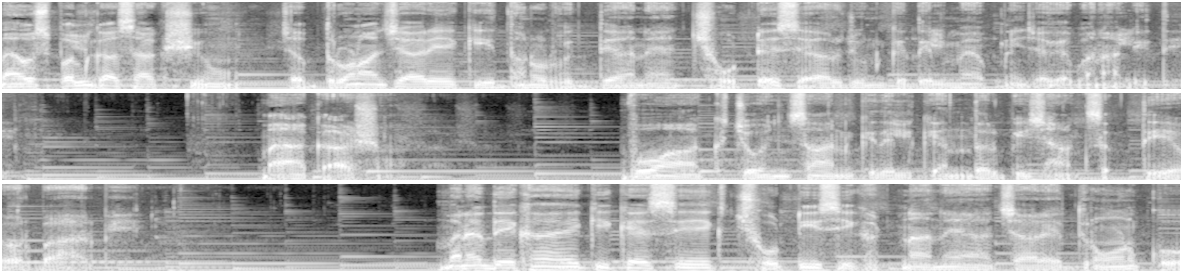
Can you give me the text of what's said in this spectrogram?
मैं उस पल का साक्षी हूँ जब द्रोणाचार्य की धनुर्विद्या ने छोटे से अर्जुन के दिल में अपनी जगह बना ली थी। मैं आकाश हूँ। वो आँख जो इंसान के दिल के अंदर भी झाँक सकती है और बाहर भी। मैंने देखा है कि कैसे एक छोटी सी घटना ने आचार्य द्रोण को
